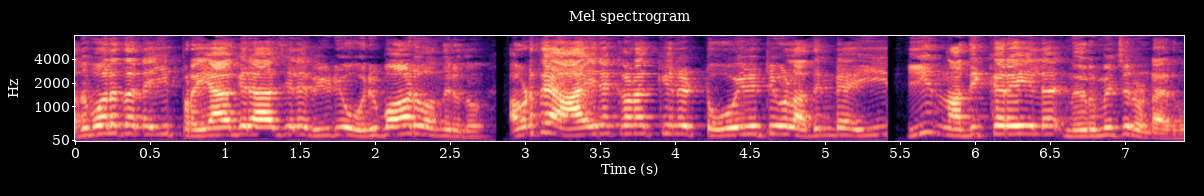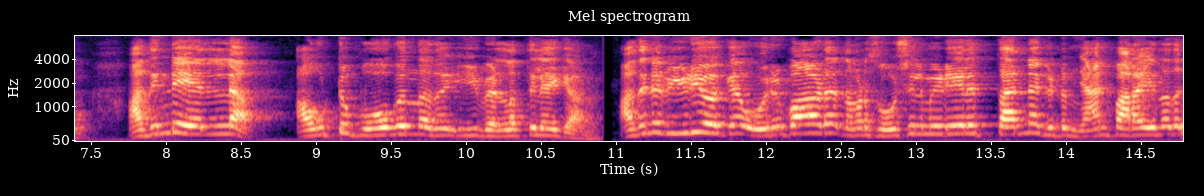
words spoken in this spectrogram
അതുപോലെ തന്നെ ഈ പ്രയാഗ്രാജിലെ വീഡിയോ ഒരുപാട് വന്നിരുന്നു. അവിടുത്തെ ആയിരക്കണക്കിന് ടോയ്ലറ്റുകൾ അതിന്റെ ഈ ഈ നദിക്കരയിൽ നിർമ്മിച്ചിട്ടുണ്ടായിരുന്നു. അതിന്റെ എല്ലാം ഔട്ട് പോകുന്നത് ഈ വെള്ളത്തിലേക്കാണ്. അതിന്റെ വീഡിയോ ഒക്കെ ഒരുപാട് നമ്മുടെ സോഷ്യൽ മീഡിയയിൽ തന്നെ കിട്ടും. ഞാൻ പറയുന്നത്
